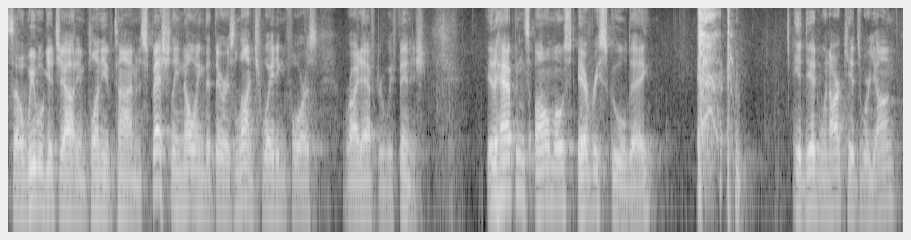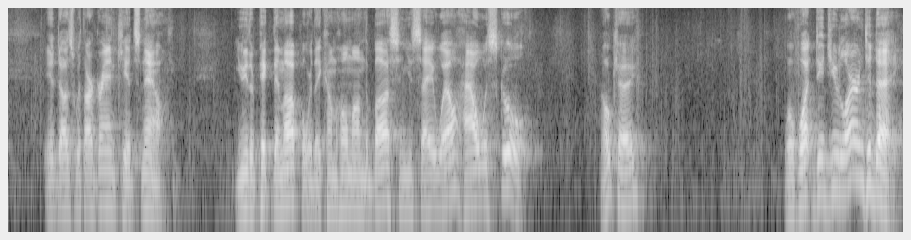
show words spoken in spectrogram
So we will get you out in plenty of time, and especially knowing that there is lunch waiting for us right after we finish. It happens almost every school day. it did when our kids were young, it does with our grandkids now. You either pick them up or they come home on the bus and you say, Well, how was school? Okay. Well, what did you learn today?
